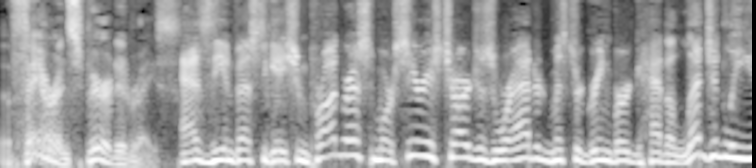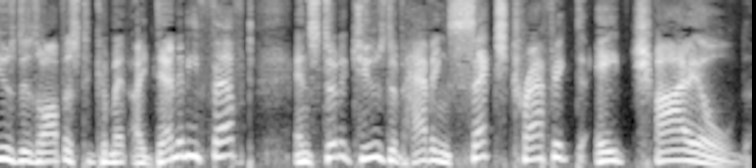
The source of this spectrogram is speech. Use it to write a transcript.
a fair and spirited race. As the investigation progressed, more serious charges were added. Mr. Greenberg had allegedly used his office to commit identity theft and stood accused of having sex trafficked a child.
